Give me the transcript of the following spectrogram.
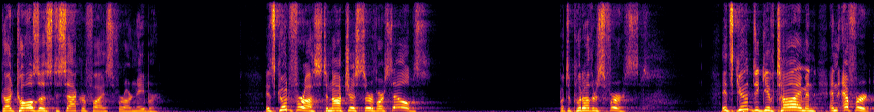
God calls us to sacrifice for our neighbor. It's good for us to not just serve ourselves, but to put others first. It's good to give time and, and effort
